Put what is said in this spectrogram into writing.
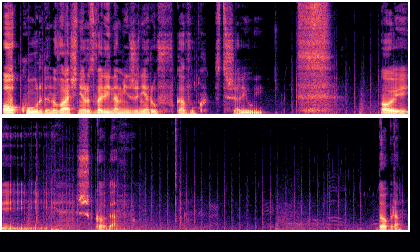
O kurde, no właśnie, rozwali nam inżynierów kawuk, strzelił i... Oj, szkoda. Dobra.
